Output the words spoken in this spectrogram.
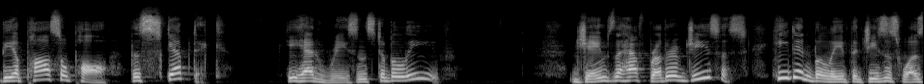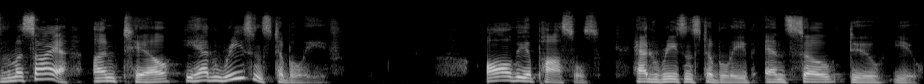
The Apostle Paul, the skeptic, he had reasons to believe. James, the half brother of Jesus. He didn't believe that Jesus was the Messiah until he had reasons to believe. All the apostles had reasons to believe, and so do you.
